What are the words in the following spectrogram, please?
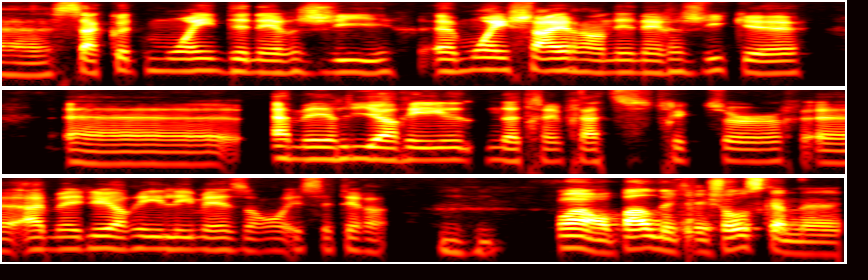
euh, ça coûte moins d'énergie, euh, moins cher en énergie que euh, améliorer notre infrastructure, euh, améliorer les maisons, etc. Mhm. Ouais, on parle de quelque chose comme euh,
